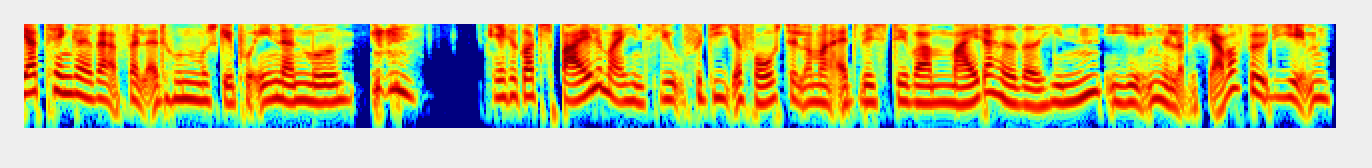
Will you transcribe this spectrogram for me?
jeg tænker i hvert fald, at hun måske på en eller anden måde... jeg kan godt spejle mig i hendes liv, fordi jeg forestiller mig, at hvis det var mig, der havde været hende i Yemen, eller hvis jeg var født i Yemen,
